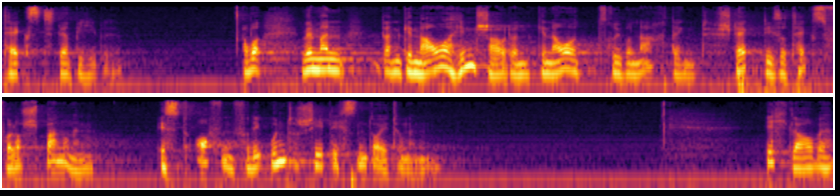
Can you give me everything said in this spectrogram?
Text der Bibel. Aber wenn man dann genauer hinschaut und genauer drüber nachdenkt, steckt dieser Text voller Spannungen, ist offen für die unterschiedlichsten Deutungen. Ich glaube,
